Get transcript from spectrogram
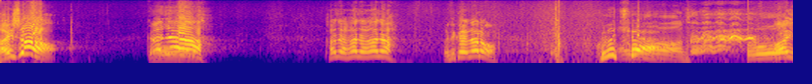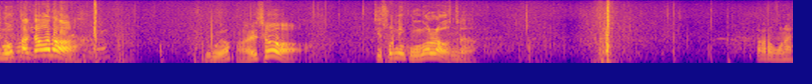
nice. 가자. 가자 가자 가자. 어디까지 가노? 그렇지. 아이고. 오, 아이 너무 딱딱하다. 누구야? nice. 뒷손님 공 날라갔어요. 따라오네.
